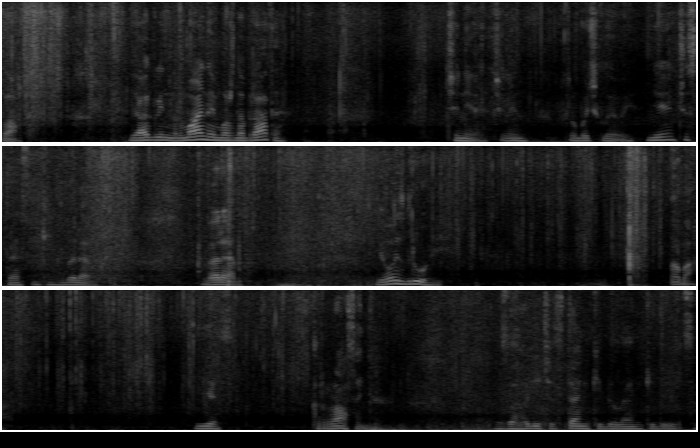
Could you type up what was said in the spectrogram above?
Так. Як він нормальний можна брати? Чи ні? Чи він хробочливий? Ні, чистесенький. Беремо. Беремо. І ось другий. Оба. Єс. Красень. Взагалі чистенький, біленький, дивіться.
